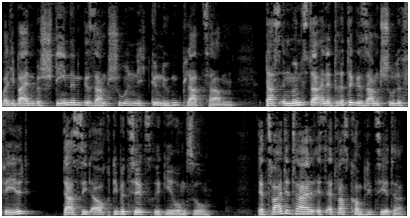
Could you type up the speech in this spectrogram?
weil die beiden bestehenden Gesamtschulen nicht genügend Platz haben. Dass in Münster eine dritte Gesamtschule fehlt, das sieht auch die Bezirksregierung so. Der zweite Teil ist etwas komplizierter.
